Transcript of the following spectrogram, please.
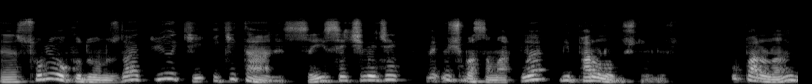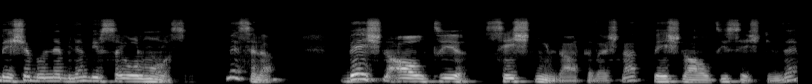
Ee, soruyu okuduğunuzda diyor ki iki tane sayı seçilecek ve üç basamaklı bir parol oluşturuluyor. Bu parolanın 5'e bölünebilen bir sayı olma olasılığı. Mesela 5 ile 6'yı seçtiğimde arkadaşlar 5 ile 6'yı seçtiğimde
